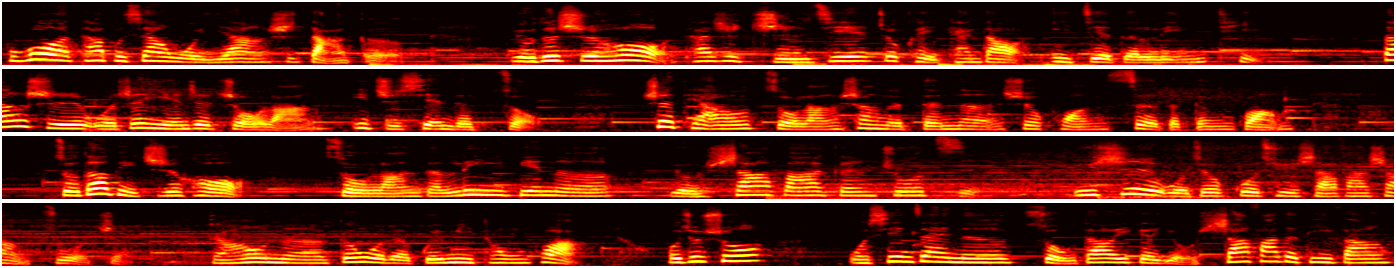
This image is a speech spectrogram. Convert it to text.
不过它不像我一样是打嗝，有的时候它是直接就可以看到异界的灵体。当时我正沿着走廊一直线的走，这条走廊上的灯呢是黄色的灯光。走到底之后，走廊的另一边呢有沙发跟桌子，于是我就过去沙发上坐着，然后呢跟我的闺蜜通话，我就说我现在呢走到一个有沙发的地方，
